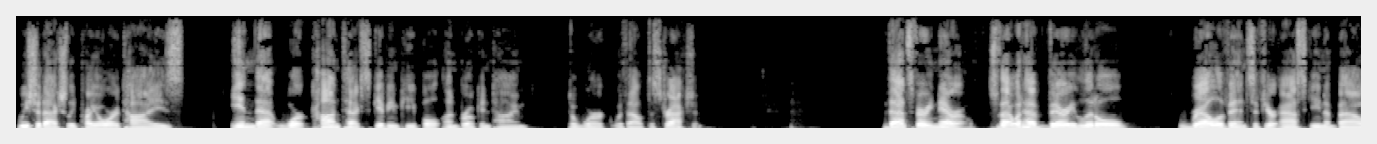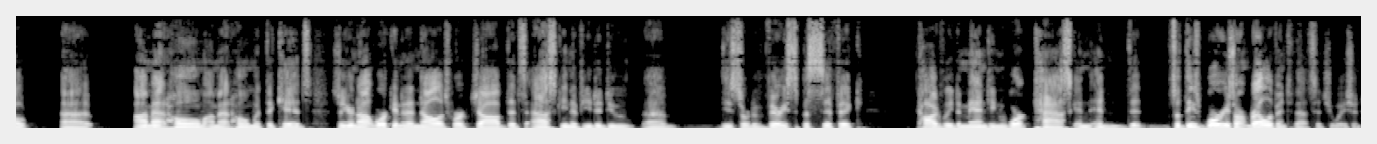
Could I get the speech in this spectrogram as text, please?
we should actually prioritize in that work context, giving people unbroken time to work without distraction. That's very narrow. So that would have very little relevance if you're asking about uh, I'm at home. I'm at home with the kids. So you're not working in a knowledge work job that's asking of you to do uh, these sort of very specific, cognitively demanding work tasks. And and the, so these worries aren't relevant to that situation.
